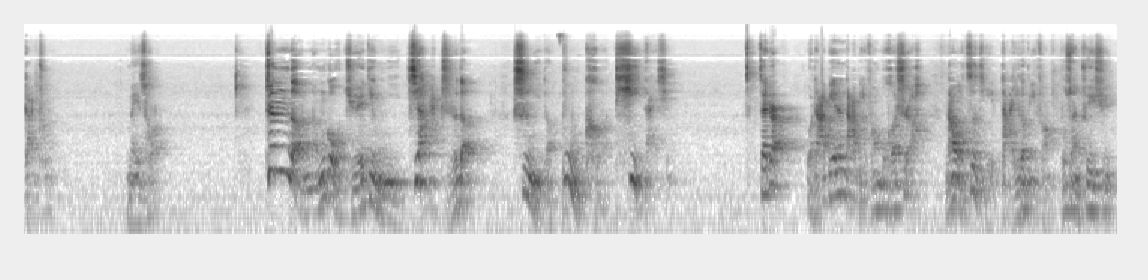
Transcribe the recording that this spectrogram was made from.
感触？没错，真的能够决定你价值的是你的不可替代性。在这儿。我拿别人打比方不合适啊，拿我自己打一个比方不算吹嘘。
